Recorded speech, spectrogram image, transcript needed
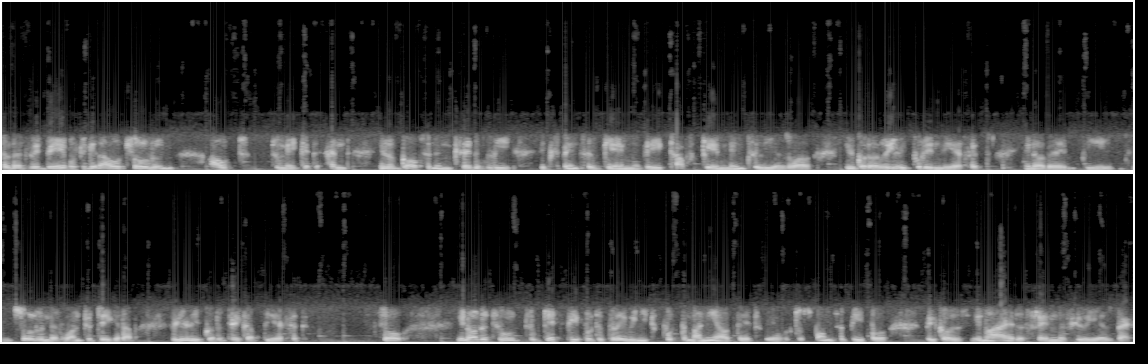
so that we'd be able to get our children out to make it. And, you know, golf's an incredibly expensive game, a very tough game mentally as well. You've got to really put in the effort. You know, the, the, children that want to take it up really got to take up the effort. So, in order to, to get people to play, we need to put the money out there to be able to sponsor people. Because, you know, I had a friend a few years back,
